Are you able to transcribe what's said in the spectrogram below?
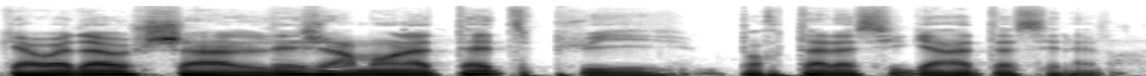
Kawada hocha légèrement la tête, puis porta la cigarette à ses lèvres.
